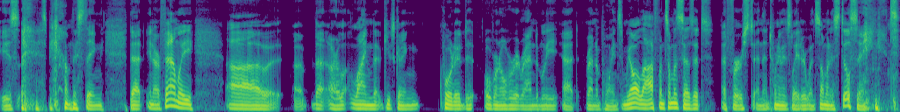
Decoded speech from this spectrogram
is has become this thing that in our family, uh, uh, that our line that keeps getting quoted over and over at randomly at random points, and we all laugh when someone says it at first, and then 20 minutes later, when someone is still saying it,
